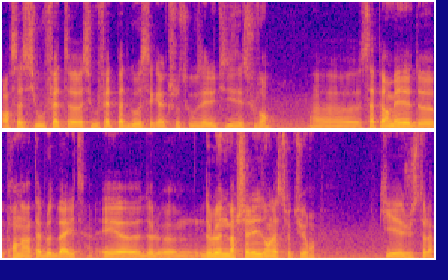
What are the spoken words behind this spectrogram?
alors ça, si vous faites, euh, si vous faites pas de Go, c'est quelque chose que vous allez utiliser souvent. Euh, ça permet de prendre un tableau de bytes et euh, de le, de le unmarshaller dans la structure qui est juste là.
